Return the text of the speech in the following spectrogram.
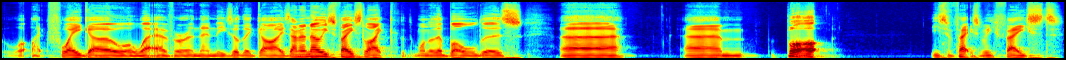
what, like Fuego or whatever, and then these other guys. And I know he's faced like one of the boulders, uh, um, but he's effectively faced,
